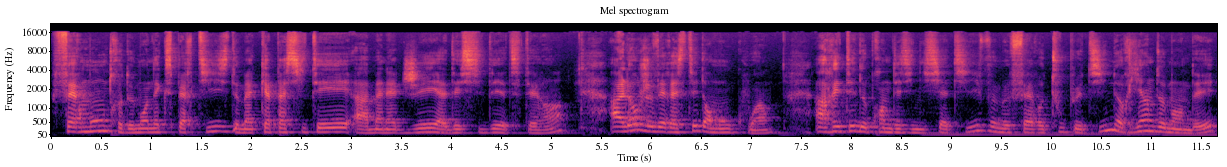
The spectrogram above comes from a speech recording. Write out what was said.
faire montre de mon expertise, de ma capacité à manager, à décider, etc., alors je vais rester dans mon coin, arrêter de prendre des initiatives, me faire tout petit, ne rien demander,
